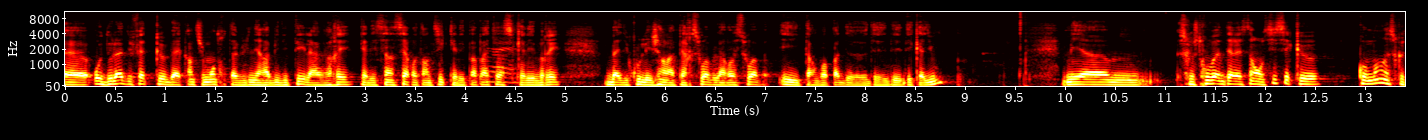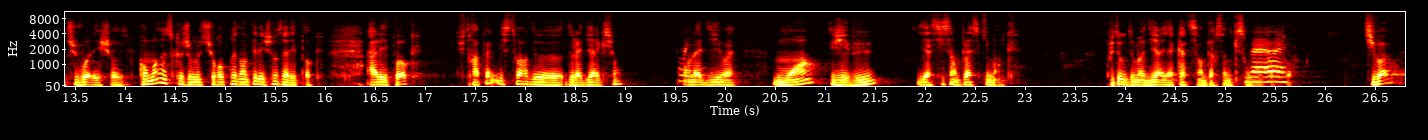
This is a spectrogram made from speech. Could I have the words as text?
euh, au-delà du fait que ben, quand tu montres ta vulnérabilité, la vraie, qu'elle est sincère, authentique, qu'elle est pas patoise, qu'elle est vraie, ben, du coup, les gens la perçoivent, la reçoivent et ils t'envoient pas de, des cailloux. Mais euh, ce que je trouve intéressant aussi, c'est que comment est-ce que tu vois les choses? Comment est-ce que je me suis représenté les choses à l'époque? À l'époque, tu te rappelles l'histoire de, la direction? On a dit, ouais. Moi, j'ai vu, il y a 600 places qui manquent. Plutôt que de me dire, il y a 400 personnes qui sont bah pour toi. Tu vois?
